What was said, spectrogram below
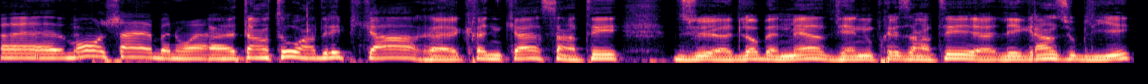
Euh, mon cher Benoît. Euh, tantôt, André Picard, euh, chroniqueur santé du euh, Globe and Mail, vient nous présenter euh, les grands oubliés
